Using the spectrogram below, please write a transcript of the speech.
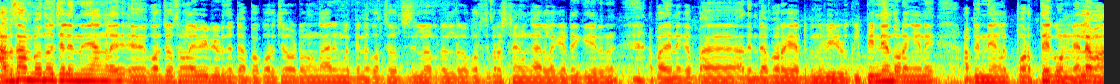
അപ്പൊ സംഭവം എന്ന് വെച്ചാൽ ഇന്ന് ഞങ്ങൾ കുറച്ച് ദിവസങ്ങളെ വീഡിയോ എടുത്തിട്ട് അപ്പൊ കുറച്ച് ഓട്ടങ്ങളും കാര്യങ്ങളും പിന്നെ കുറച്ച് കുറച്ച് ചില്ലറ കുറച്ച് പ്രശ്നങ്ങളും കാര്യങ്ങളൊക്കെ ആയിട്ടൊക്കെയായിരുന്നു അപ്പൊ അതിനൊക്കെ അതിന്റെ പുറകെയായിട്ട് പിന്നെ വീഡിയോ എടുക്കൽ പിന്നെയും തുടങ്ങിയാണ്. അപ്പൊ ഇന്ന് ഞങ്ങൾ പുറത്തേക്ക് കൊണ്ടു അല്ലേ മാ?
